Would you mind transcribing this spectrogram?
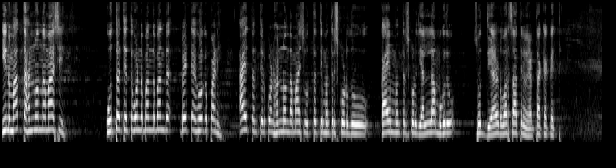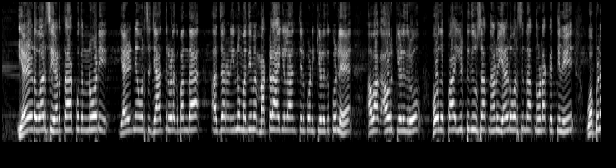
ಇನ್ನು ಮತ್ತೆ ಹನ್ನೊಂದು ಅಮಾಸಿ ಉತ್ತತ್ತಿ ಎತ್ಕೊಂಡು ಬಂದು ಬಂದು ಭೇಟಿಯಾಗಿ ಹೋಗಪ್ಪಾಣಿ ಆಯ್ತು ಅಂತ ತಿಳ್ಕೊಂಡು ಹನ್ನೊಂದು ಅಮಾಸಿ ಉತ್ತತ್ತಿ ಮಂತ್ರಿಸ್ಕೊಡೋದು, ಕಾಯಂ ಮಂತ್ರಿಸ್ಕೊಡೋದು ಎಲ್ಲ ಮುಗಿದು ಸುದ್ದಿ ಎರಡು ವರ್ಷ ಆತು ನೀವು ಎಡ್ತಾಕೈತಿ ಎರಡು ವರ್ಷ ಎಡ್ತಾಕೋದನ್ನು ನೋಡಿ ಎರಡನೇ ವರ್ಷ ಜಾತ್ರೆ ಒಳಗೆ ಬಂದ ಅಜ್ಜಾರ ಇನ್ನೂ ಮದುವೆ ಮಕ್ಕಳಾಗಿಲ್ಲ ಅಂತ ತಿಳ್ಕೊಂಡು ಕೇಳಿದ ಕೂಡಲೇ ಅವಾಗ ಅವ್ರು ಕೇಳಿದ್ರು, ಹೌದಪ್ಪ, ಇಷ್ಟು ದಿವಸ ಆತು, ನಾನು ಎರಡು ವರ್ಷದಿಂದ ಆತು ನೋಡಾಕತ್ತೀನಿ, ಒಬ್ಬನ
